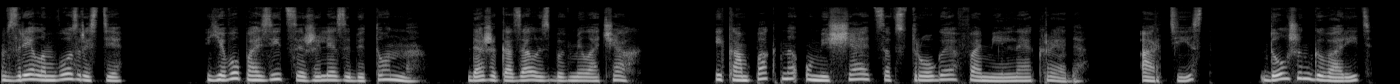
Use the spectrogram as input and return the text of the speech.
В зрелом возрасте его позиция железобетонна, даже, казалось бы, в мелочах, и компактно умещается в строгое фамильное кредо. Артист должен говорить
